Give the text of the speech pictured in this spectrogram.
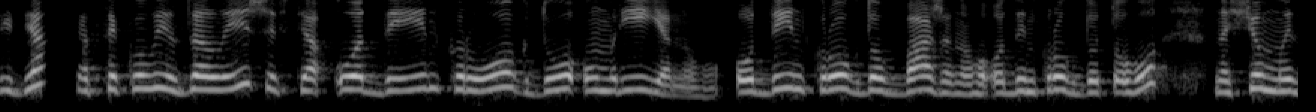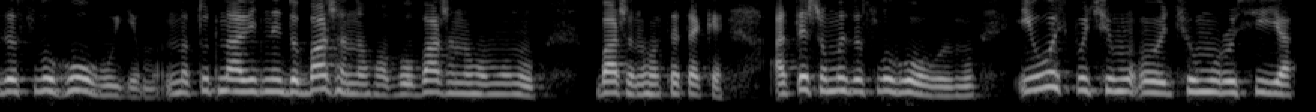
Дев'ятка це коли залишився один крок до омріяного, один крок до бажаного, один крок до того, на що ми заслуговуємо. Ну, тут навіть не до бажаного, бо бажаного, ну, бажаного це таке, а те, що ми заслуговуємо. І ось чому, е, чому Росія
